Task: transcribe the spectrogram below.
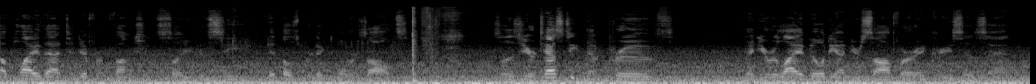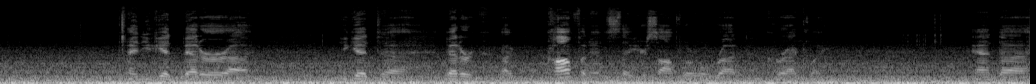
apply that to different functions so you can see, get those predictable results. So, as your testing improves, then your reliability on your software increases, and and you get better. Uh, you get uh, better uh, confidence that your software will run correctly. And uh,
